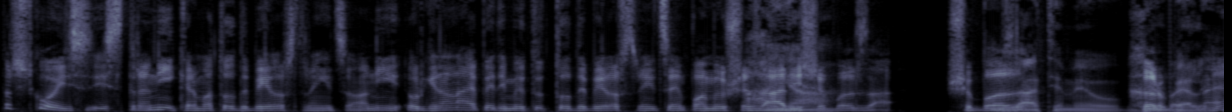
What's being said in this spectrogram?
Pač tako iz, iz strani, ker ima to debelo stranico. Ni, originalni iPad je imel tudi to debelo stranico in imel še zadnji, ja. še bolj za, še bolj Zlat je imel ne?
